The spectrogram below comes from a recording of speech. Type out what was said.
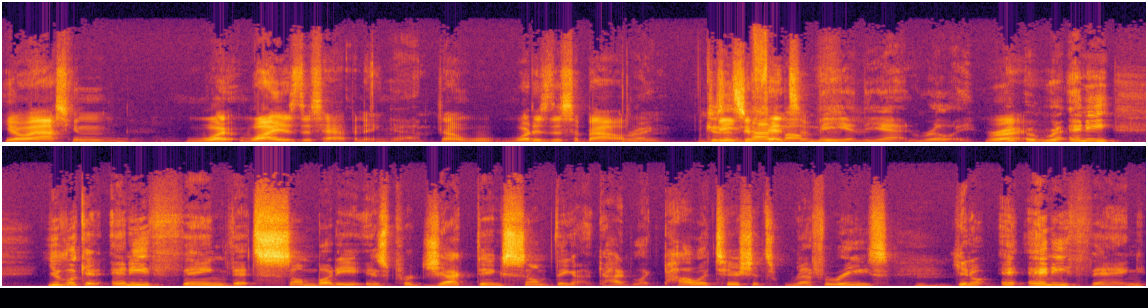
you know, asking what why is this happening? Yeah. Now, what is this about? Right. Because it's not about me in the end, really. Right. Uh, uh, Any, you look at anything that somebody is projecting something, God, like politicians, referees, mm-hmm. you know, a- anything.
